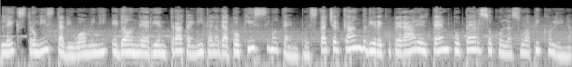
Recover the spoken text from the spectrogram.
L'ex tronista di Uomini e Donne è rientrata in Italia da pochissimo tempo e sta cercando di recuperare il tempo perso con la sua piccolina.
